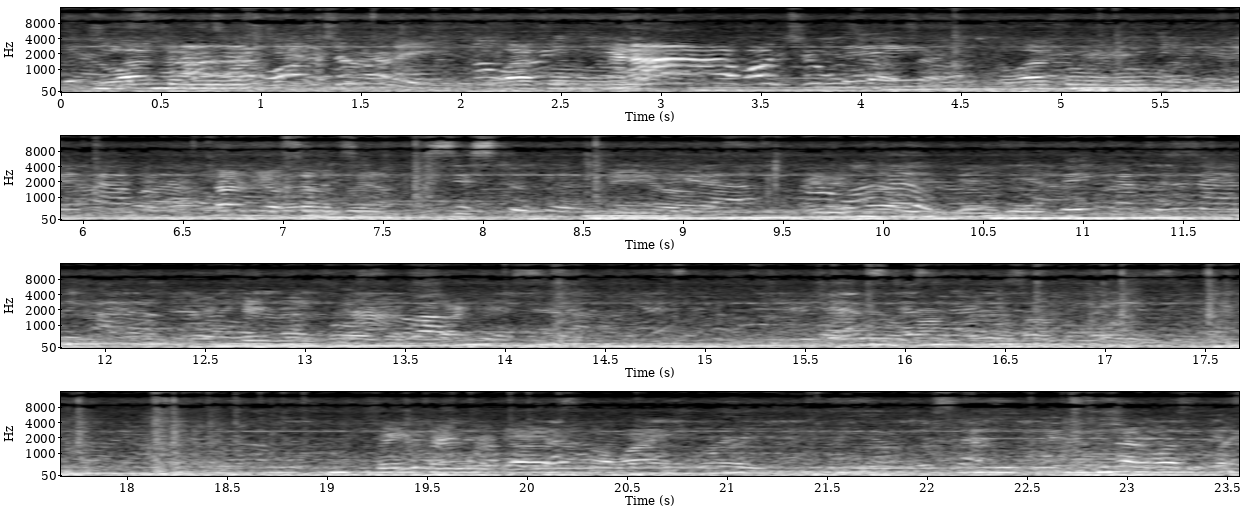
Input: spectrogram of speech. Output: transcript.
the last one I want your money. The last one And. I. The last one we went with. Trying to be sisterhood. He, uh, Yeah. he didn't really do. They have to stand kind of came in for like a second. Same thing we got in the last race. She said it wasn't like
